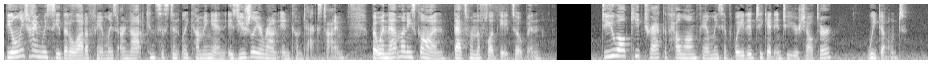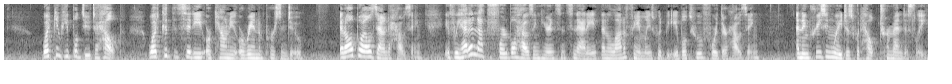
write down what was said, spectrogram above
The only time we see that a lot of families are not consistently coming in is usually around income tax time. But when that money's gone, that's when the floodgates open. Do you all keep track of how long families have waited to get into your shelter? We don't. What can people do to help? What could the city or county or random person do? It all boils down to housing. If we had enough affordable housing here in Cincinnati, then a lot of families would be able to afford their housing. And increasing wages would help tremendously.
